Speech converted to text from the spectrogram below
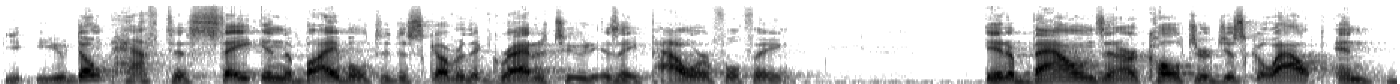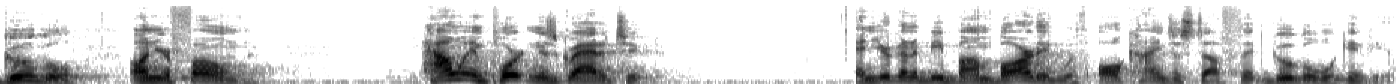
you, you don't have to stay in the Bible to discover that gratitude is a powerful thing. It abounds in our culture. Just go out and Google on your phone. How important is gratitude? And you're going to be bombarded with all kinds of stuff that Google will give you.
